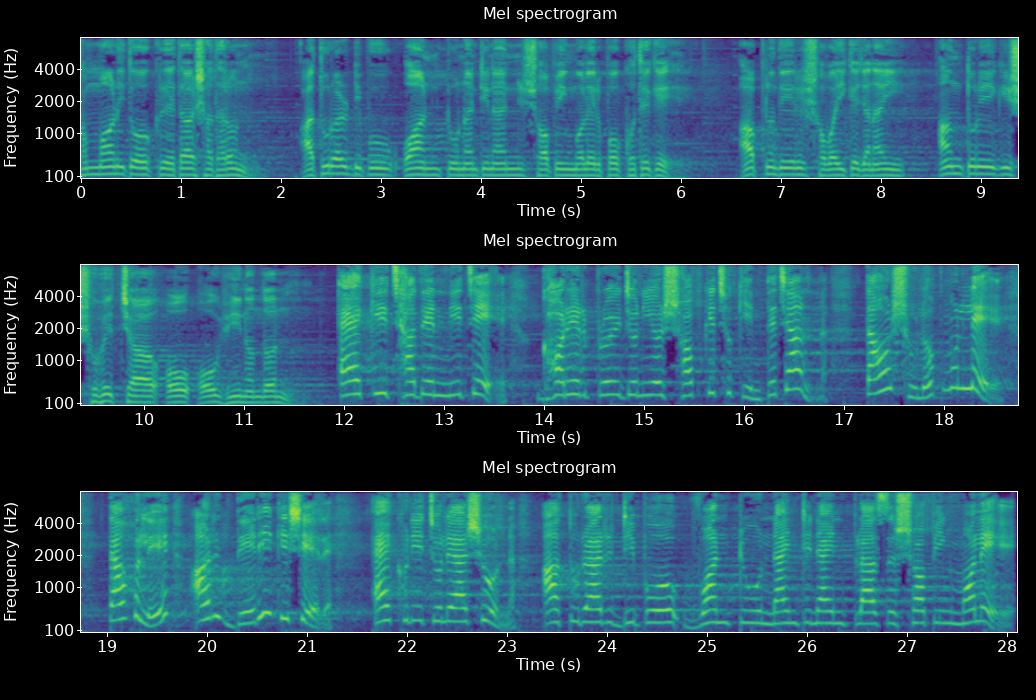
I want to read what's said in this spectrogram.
সম্মানিত ক্রেতা সাধারণ, আতুরার depot one two ninety nine shopping মলের পক্ষ থেকে আপনাদের সবাইকে জানাই আন্তরিক শুভেচ্ছা ও অভিনন্দন। একই ছাদের নিচে ঘরের প্রয়োজনীয় সবকিছু কিনতে চান? তাও সুলভ মূল্যে? তাহলে আর দেরি কিসের? এখনই চলে আসুন আতুরার depot one two ninety nine plus shopping মলে।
